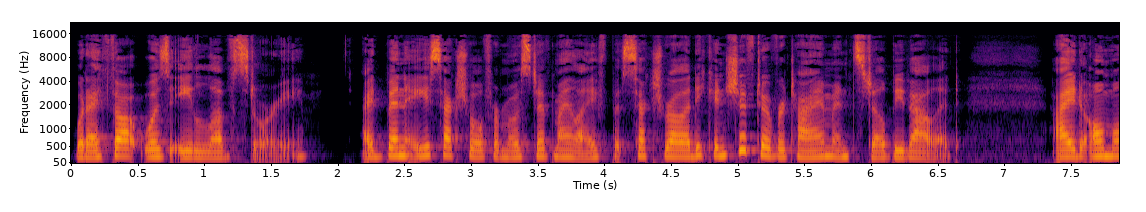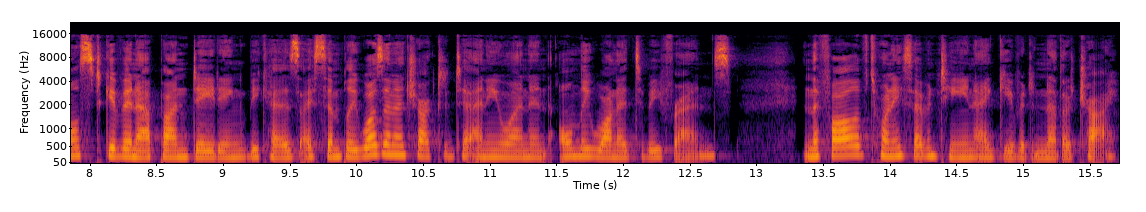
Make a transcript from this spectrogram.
what I thought was a love story. I'd been asexual for most of my life, but sexuality can shift over time and still be valid. I'd almost given up on dating because I simply wasn't attracted to anyone and only wanted to be friends. In the fall of 2017, I gave it another try.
